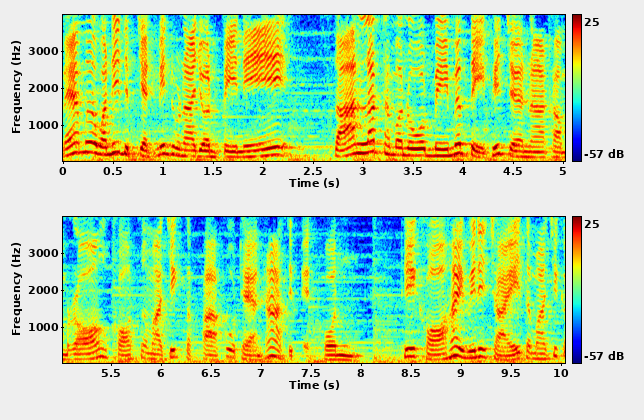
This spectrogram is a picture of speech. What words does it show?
และเมื่อวันที่ 17 มิถุนายนปีนี้สารรัฐธรรมนูญมีมติพิจารณาคำร้องของสมาชิกสภาผู้แทน 51 คน ที่ขอให้วินิจฉัยสมาชิก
